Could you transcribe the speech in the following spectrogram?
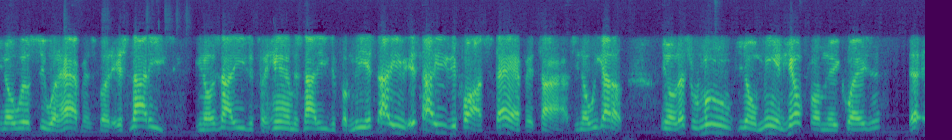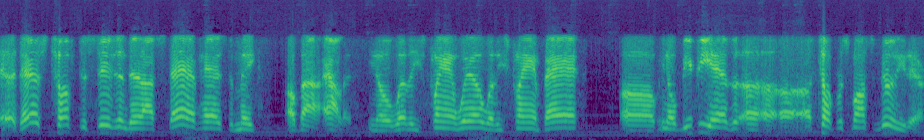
you know, we'll see what happens, but it's not easy. You know, it's not easy for him. It's not easy for me. It's not even, it's not easy for our staff at times. You know, we got to, you know, let's remove, you know, me and him from the equation there's tough decisions that our staff has to make about Allen. You know, whether he's playing well, whether he's playing bad. Uh, you know, BP has a, a, a tough responsibility there,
